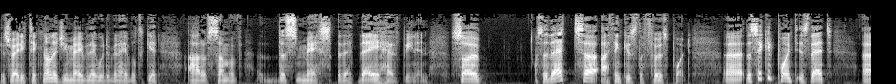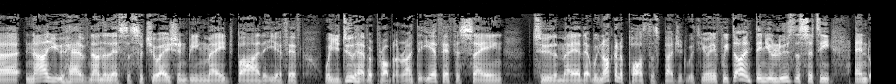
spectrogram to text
Israeli technology, maybe they would have been able to get out of some of this mess that they have been in. So, so that I think is the first point. Uh, the second point is that uh, now you have nonetheless a situation being made by the EFF where you do have a problem, right? The EFF is saying to the mayor that we're not going to pass this budget with you. And if we don't, then you lose the city. And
